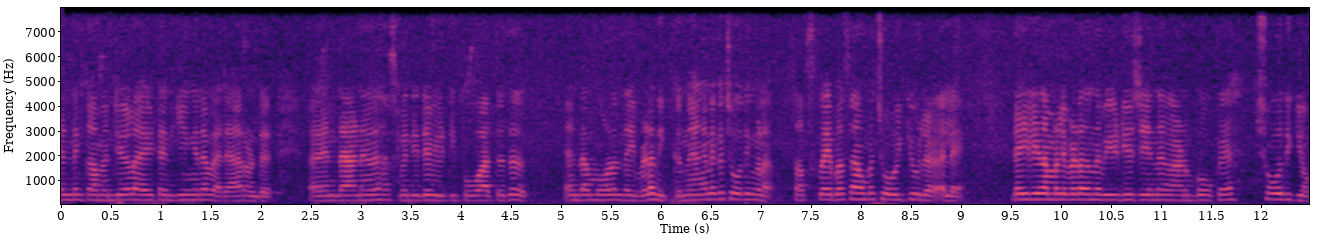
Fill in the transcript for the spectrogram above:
രണ്ടും കമന്റുകളായിട്ട് എനിക്കിങ്ങനെ വരാറുണ്ട്. എന്താണ് ഹസ്ബൻഡിന്റെ വീട്ടിൽ പോവാത്തത്? എന്താ മോളെന്താ ഇവിടെ നിൽക്കുന്നത്? അങ്ങനെയൊക്കെ ചോദ്യങ്ങൾ സബ്സ്ക്രൈബേഴ്സ് ആകുമ്പോൾ ചോദിക്കൂല അല്ലേ? ഡെയിലി നമ്മൾ ഇവിടെ നിന്ന് വീഡിയോ ചെയ്യുന്ന കാണുമ്പോൾ ഒക്കെ ചോദിക്കും.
